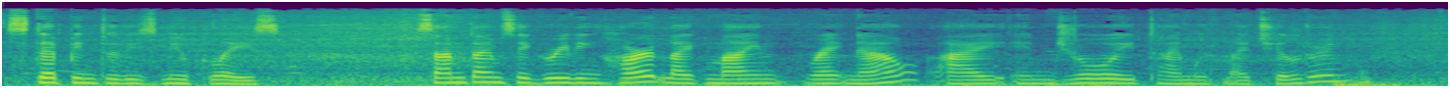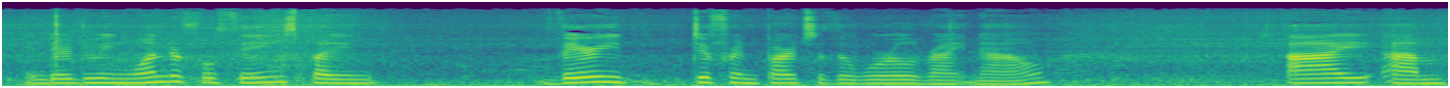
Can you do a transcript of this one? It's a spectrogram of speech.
step into this new place. Sometimes a grieving heart like mine right now, I enjoy time with my children and they're doing wonderful things, but in very different parts of the world right now. I am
